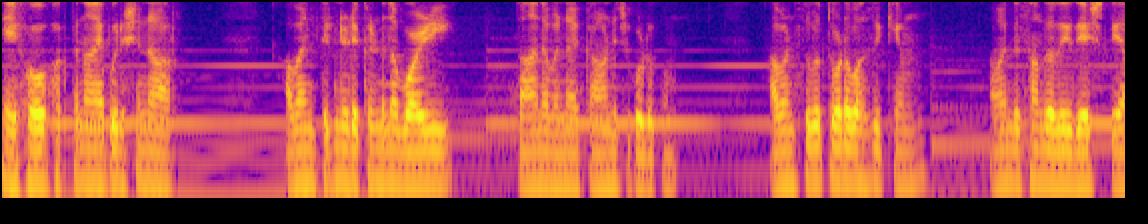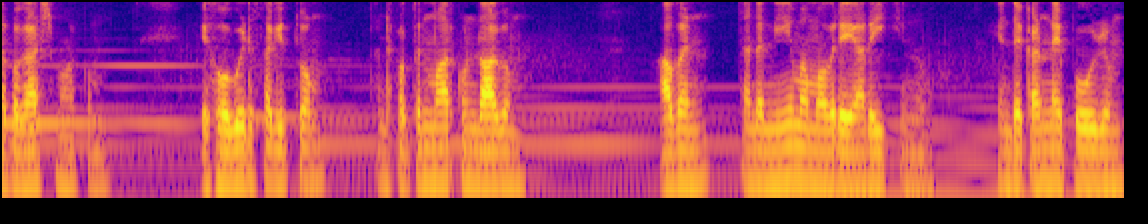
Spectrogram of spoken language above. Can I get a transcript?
യഹോ ഭക്തനായ പുരുഷനാർ അവൻ തിരഞ്ഞെടുക്കേണ്ടുന്ന വഴി താൻ അവന് കാണിച്ചു കൊടുക്കും. അവൻ സുഖത്തോടെ വസിക്കും അവന്റെ സന്തതി ദേശത്തെ അവകാശമാക്കും. യഹോബയുടെ സഹിത്വം തന്റെ ഭക്തന്മാർക്കുണ്ടാകും. അവൻ തന്റെ നിയമം അവരെ അറിയിക്കുന്നു. എന്റെ കണ്ണെപ്പോഴും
